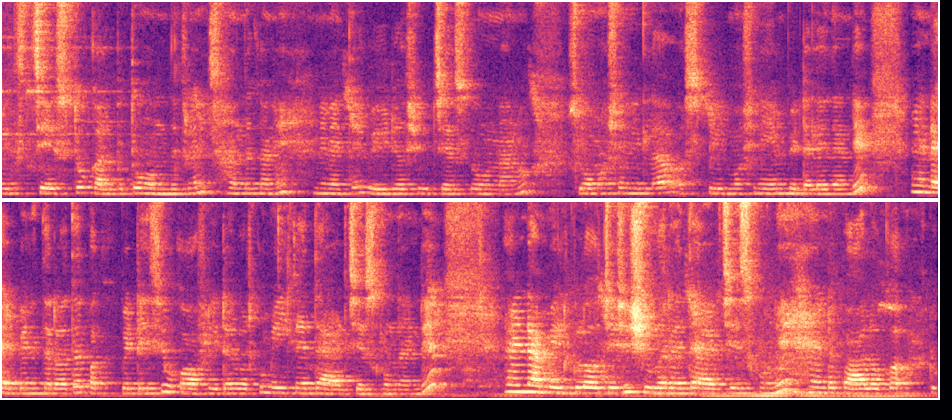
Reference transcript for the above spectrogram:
మిక్స్ చేస్తూ కలుపుతూ ఉంది ఫ్రెండ్స్. అందుకని నేనైతే వీడియో షూట్ చేస్తూ ఉన్నాను. స్లో మోషన్ ఇట్లా స్పీడ్ మోషన్ ఏం పెట్టలేదండి. అండ్ అయిపోయిన తర్వాత పక్కకు పెట్టేసి ఒక హాఫ్ లీటర్ వరకు మిల్క్ అయితే యాడ్ చేసుకుందండి. అండ్ ఆ మిల్క్లో వచ్చేసి షుగర్ అయితే యాడ్ చేసుకొని అండ్ పాలు ఒక టూ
